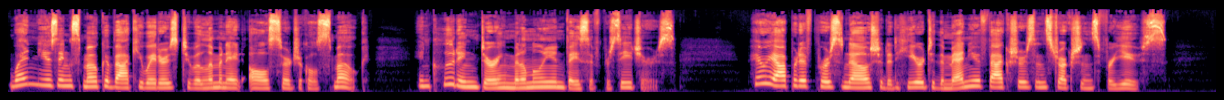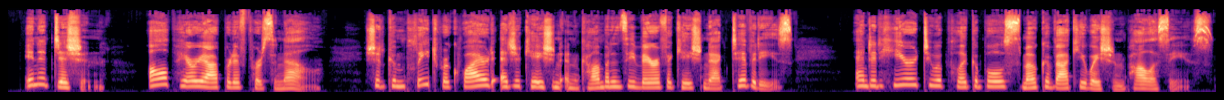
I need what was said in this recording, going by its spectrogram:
When using smoke evacuators to eliminate all surgical smoke, including during minimally invasive procedures, perioperative personnel should adhere to the manufacturer's instructions for use. In addition, all perioperative personnel should complete required education and competency verification activities and adhere to applicable smoke evacuation policies.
